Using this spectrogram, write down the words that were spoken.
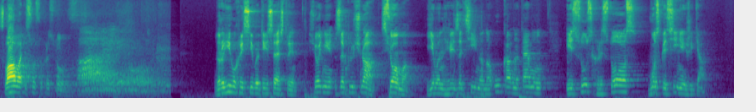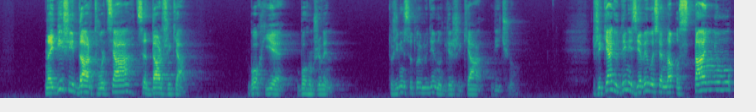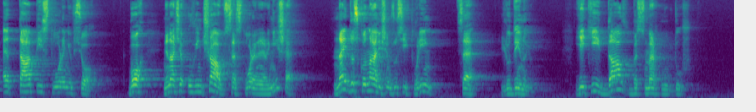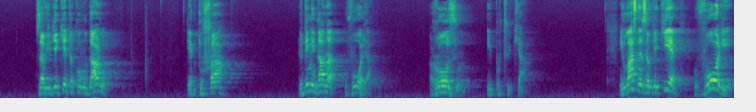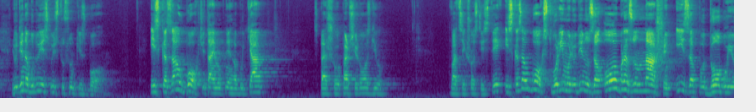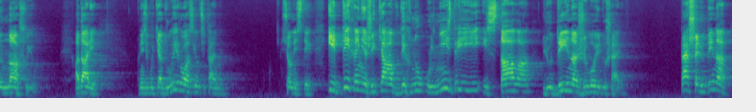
Слава Ісусу Христу! Дорогі во Христі, брати і сестри, сьогодні заключна сьома євангелізаційна наука на тему Ісус Христос, Воскресіння і життя. Найбільший дар Творця це дар життя. Бог є Богом живим. Тож Він сотворив людину для життя вічного. Життя людини з'явилося на останньому етапі створення всього. Бог неначе увінчав все створене раніше, найдосконалішим з усіх творінь це людиною, який дав безсмертну душу. Завдяки такому дару, як душа, людині дана воля, розум і почуття. І, власне, завдяки волі людина будує свої стосунки з Богом. І сказав Бог, читаємо книга буття з першого, перший розділ, 26 стих, і сказав Бог: створімо людину за образом нашим і за подобою нашою. А далі, в книзі буття, другий розділ читаємо. Сьомий стих. І дихання життя вдихнув у ніздрі її, і стала людина живою душею. Перша людина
